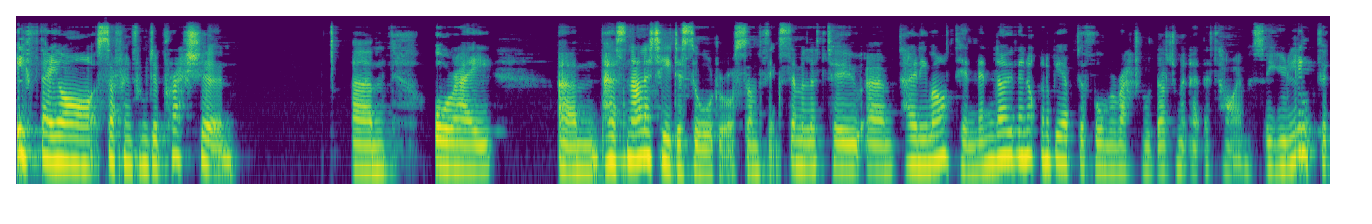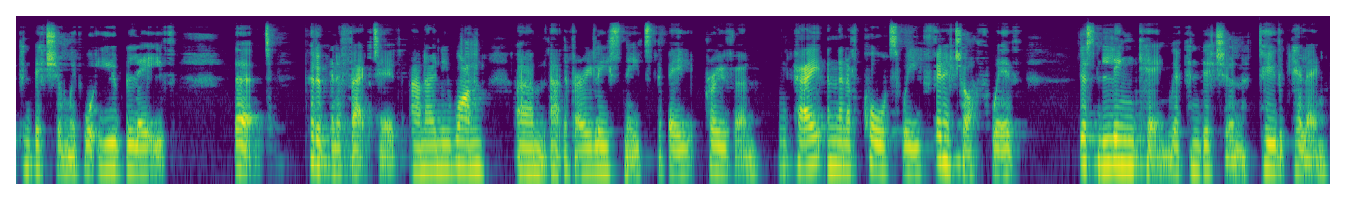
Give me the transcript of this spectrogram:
If they are suffering from depression, um, or a um, personality disorder or something similar to um, Tony Martin, then no, they're not going to be able to form a rational judgment at the time. So you link the condition with what you believe that could have been affected, and only one um, at the very least needs to be proven. Okay, and then of course we finish off with just linking the condition to the killing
